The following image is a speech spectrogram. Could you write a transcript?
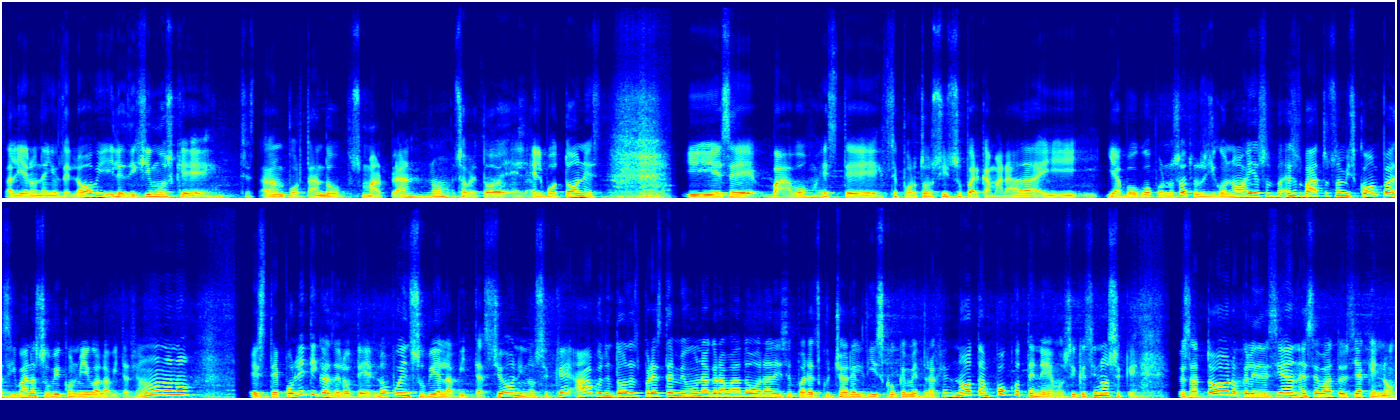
salieron ellos del lobby y les dijimos que se estaban portando pues, mal plan, ¿no? Sobre todo el, el botones. Y ese babo este, se portó así súper camarada y, y abogó por nosotros. Dijo, no, esos, esos vatos son mis compas y van a subir conmigo a la habitación. No, no, no. Este, políticas del hotel, no pueden subir a la habitación y no sé qué. Ah, pues entonces présteme una grabadora, dice, para escuchar el disco que me traje. No, tampoco tenemos, y que si no sé qué. Entonces a todo lo que le decían, ese vato decía que no.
